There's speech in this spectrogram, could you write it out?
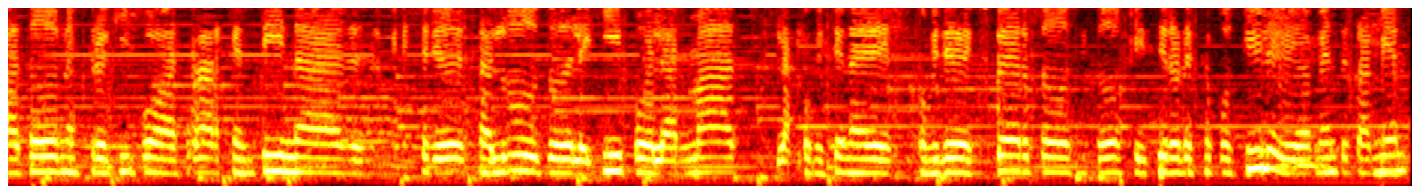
a todo nuestro equipo a Argentina, desde el Ministerio de Salud, todo el equipo, el ANMAT, las comisiones, comité de expertos y todos que hicieron esto posible y obviamente también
